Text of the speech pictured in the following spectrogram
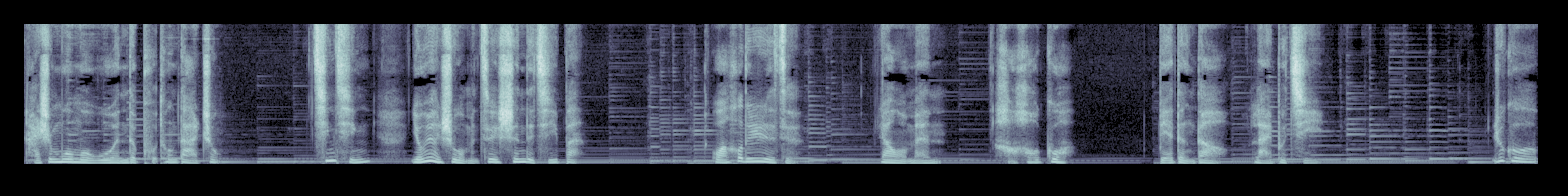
还是默默无闻的普通大众，亲情永远是我们最深的羁绊。往后的日子，让我们好好过，别等到来不及。如果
